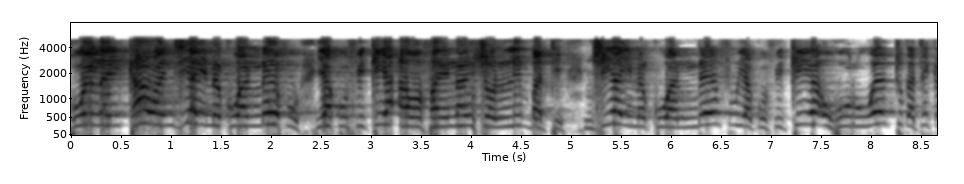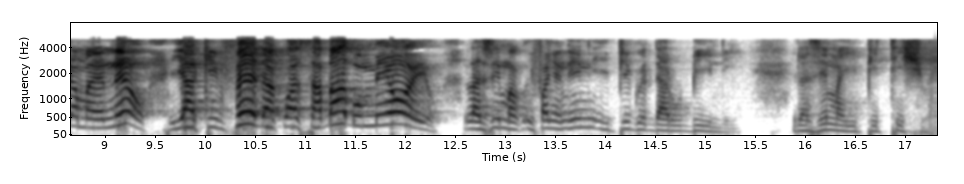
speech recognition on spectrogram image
Huenda ikawa njia imekuwa ndefu ya kufikia our financial liberty. Njia imekuwa ndefu ya kufikia uhuru wetu katika maeneo ya kifedha kwa sababu mioyo lazima ifanye nini? Ipigwe darubini. Lazima ipitishwe.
